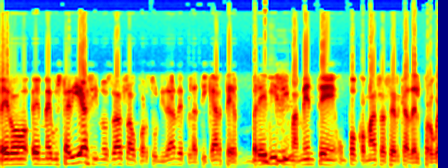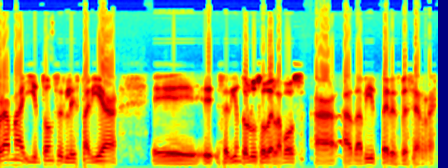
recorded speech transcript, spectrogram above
Pero eh, me gustaría si nos das la oportunidad de platicarte brevísimamente un poco más acerca del programa y entonces le estaría eh, eh, cediendo el uso de la voz a David Pérez Becerra.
